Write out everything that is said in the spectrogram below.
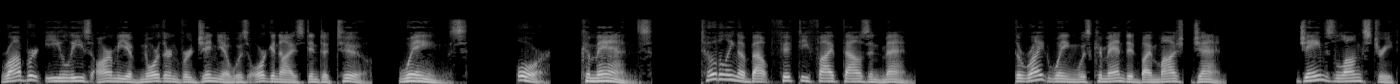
Robert E. Lee's Army of Northern Virginia was organized into two wings, or commands, totaling about 55,000 men. The right wing was commanded by Maj. Gen. James Longstreet.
